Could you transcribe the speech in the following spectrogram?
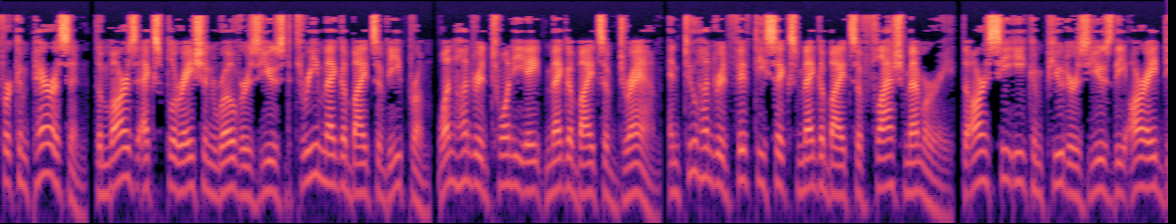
For comparison, the Mars exploration rovers used 3 MB of EEPROM, 128 MB of DRAM, and 256 MB of flash memory. The RCE computers use the RAD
